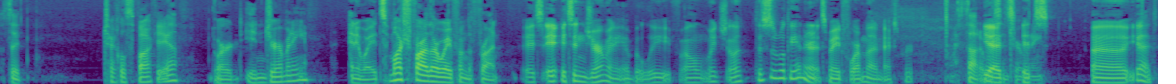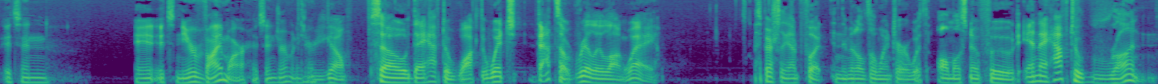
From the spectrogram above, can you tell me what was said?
Is it Czechoslovakia or in Germany? Anyway, it's much farther away from the front. It's it's in Germany, I believe. Well, which, uh, this is what the internet's made for. I'm not an expert. I thought it yeah, was in it's, Germany. it's uh yeah, it's in it's near Weimar. It's in Germany. There you go. So they have to walk the which that's a really long way, especially on foot in the middle of the winter with almost no food, and they have to run.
